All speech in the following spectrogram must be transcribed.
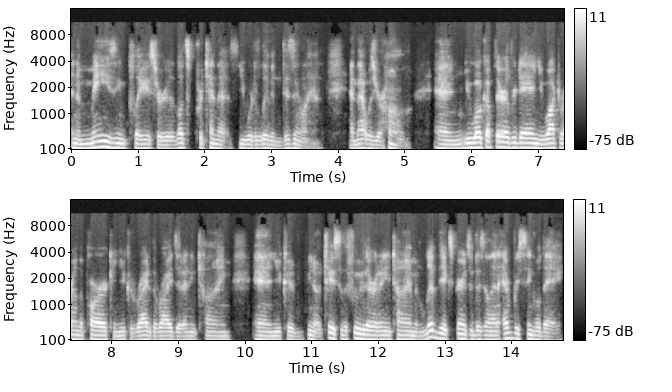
an amazing place, or let's pretend that you were to live in Disneyland and that was your home and you woke up there every day and you walked around the park and you could ride the rides at any time and you could you know taste of the food there at any time and live the experience of disneyland every single day.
